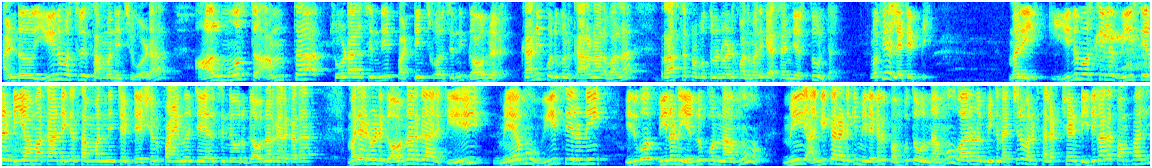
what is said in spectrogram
అండ్ యూనివర్సిటీలకు సంబంధించి కూడా ఆల్మోస్ట్ అంతా చూడాల్సింది పట్టించుకోవాల్సింది గవర్నరే. కానీ కొన్ని కొన్ని కారణాల వల్ల రాష్ట్ర ప్రభుత్వం ఉన్నటువంటి కొంతమందికి అసైన్ చేస్తూ ఉంటారు. ఓకే? లెట్ ఇట్ బి మరి యూనివర్సిటీల వీసీల నియామకానికి సంబంధించి డెసిషన్ ఫైనల్ చేయాల్సింది ఎవరు? గవర్నర్ గారు కదా. మరి అటువంటి గవర్నర్ గారికి మేము వీసీలని ఇదిగో వీళ్ళని ఎన్నుకున్నాము మీ అంగీకారానికి మీ దగ్గరకు పంపుతూ ఉన్నాము వారిలో మీకు నచ్చిన వారిని సెలెక్ట్ చేయండి. ఇది కదా పంపాలి?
